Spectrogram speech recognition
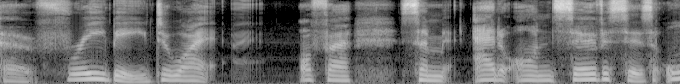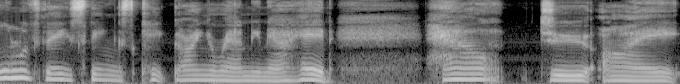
uh, freebie? Do I offer some add-on services? All of these things keep going around in our head. How do I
